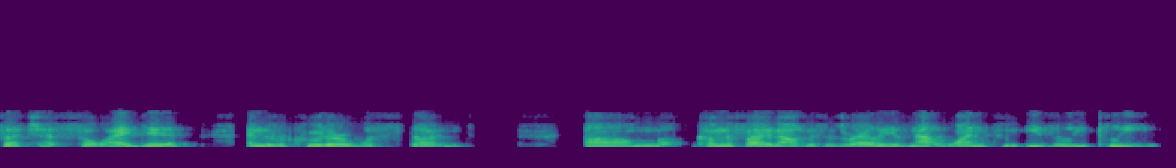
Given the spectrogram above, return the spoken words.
Such as, so I did, and the recruiter was stunned. Um, come to find out, Mrs. Riley is not one to easily please.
